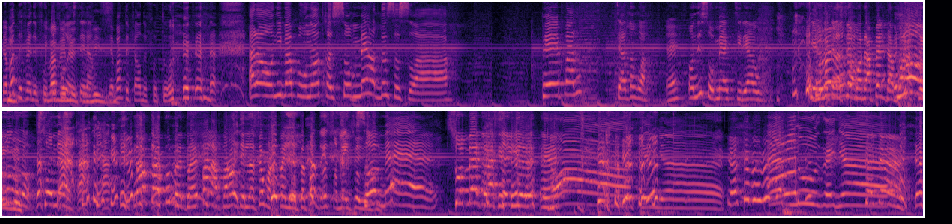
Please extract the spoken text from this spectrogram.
Il va pas te faire de photos. va faut rester là. Il ici. va pas te faire de photos. Alors, on y va pour notre sommaire de ce soir. Paypal Tu attends quoi Hein On dit sommaire tiré à où Je vais lancer mon appel d'abord Non, non, Seigneur. non, sommaire. Quand vous ne me donnez pas la parole de lancer mon appel, je ne peux pas donner le- sommaire. Sommet de la Seigneur. hein. Oh, Seigneur. Aide-nous, Seigneur. Seigneur.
